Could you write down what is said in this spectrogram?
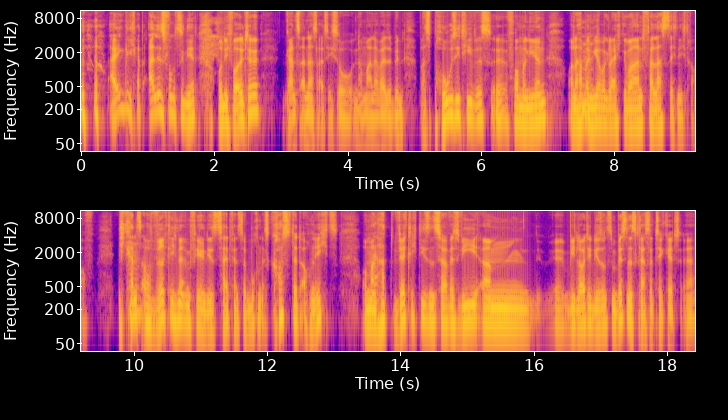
eigentlich hat alles funktioniert und ich wollte ganz anders als ich so normalerweise bin, was Positives äh, formulieren. Und da haben mhm. wir mich aber gleich gewarnt, verlass dich nicht drauf. Ich kann es mhm. aber wirklich nur empfehlen, dieses Zeitfenster buchen. Es kostet auch nichts und man ja. hat wirklich diesen Service wie, ähm, äh, wie Leute, die sonst ein Business-Klasse-Ticket äh,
